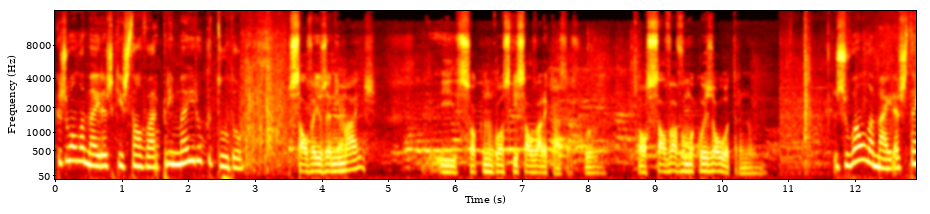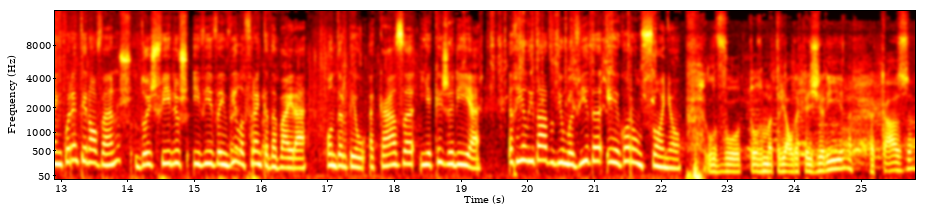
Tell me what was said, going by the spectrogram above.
que João Lameiras quis salvar primeiro que tudo. Salvei os animais e só que não consegui salvar a casa. Ou se salvava uma coisa ou outra. Não... João Lameiras tem 49 anos, dois filhos e vive em Vila Franca da Beira, onde ardeu a casa e a queijaria. A realidade de uma vida é agora um sonho. Levou todo o material da queijaria, a casa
